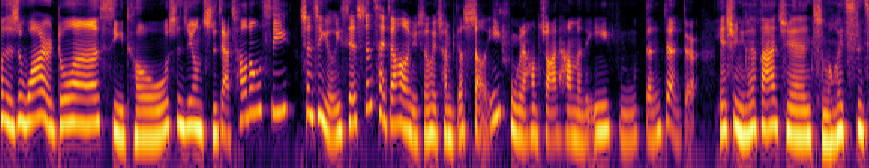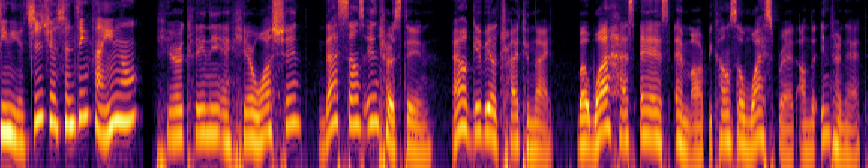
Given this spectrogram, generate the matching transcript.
或者是挖耳朵啊、洗头，甚至用指甲敲东西，甚至有一些身材较好的女生会穿比较少衣服，然后抓他们的衣服等等的。也许你会发觉什么会刺激你的知觉神经反应哦。Hair cleaning and hair washing? That sounds interesting. I'll give it a try tonight. But why has ASMR become so widespread on the internet?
